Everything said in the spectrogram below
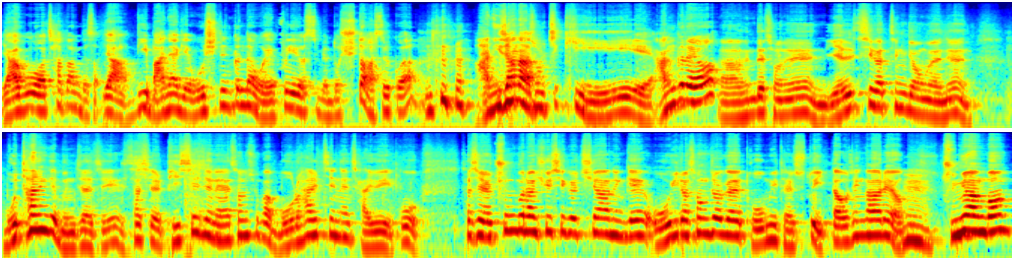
야구와 차단돼서 야 네 만약에 올 시즌 끝나고 FA였으면 너 쉬다 왔을 거야? 아니잖아 솔직히 안 그래요? 아 근데 저는 옐치 같은 경우에는 못하는 게 문제지 사실 비시즌에 선수가 뭘 할지는 자유이고 사실 충분한 휴식을 취하는 게 오히려 성적에 도움이 될 수도 있다고 생각을 해요 음. 중요한 건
